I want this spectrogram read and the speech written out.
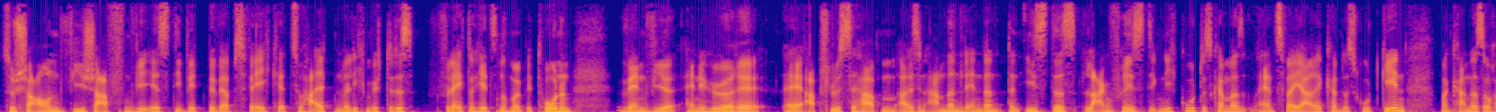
zu schauen, wie schaffen wir es, die Wettbewerbsfähigkeit zu halten, weil ich möchte das vielleicht auch jetzt nochmal betonen, wenn wir eine höhere äh, Abschlüsse haben als in anderen Ländern, dann ist das langfristig nicht gut. Das kann man, ein, zwei Jahre kann das gut gehen. Man kann das auch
